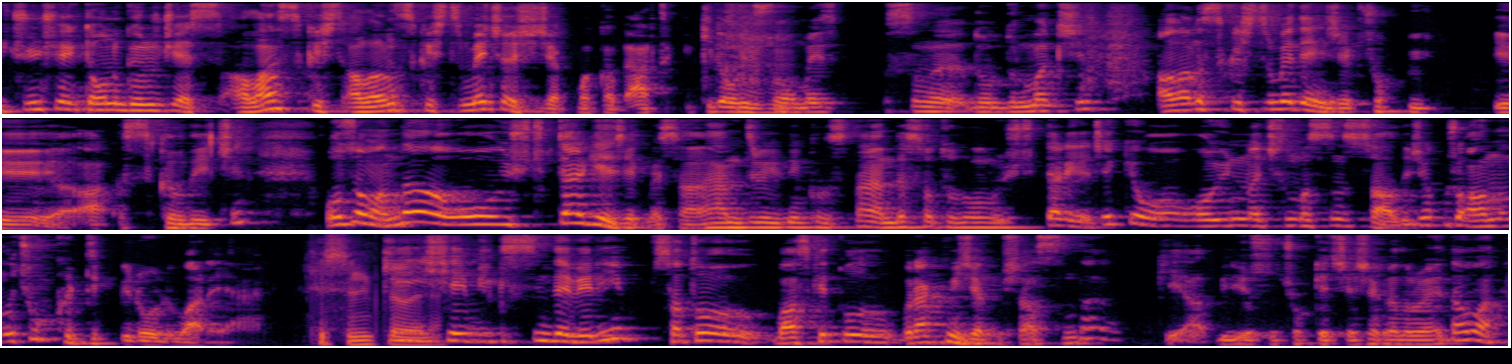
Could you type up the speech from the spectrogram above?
Üçüncü çeyrekte onu göreceğiz. Alan sıkıştı, alanı sıkıştırmaya çalışacak Makabi. Artık ikili oyuncusu olmasını durdurmak için alanı sıkıştırmaya deneyecek çok büyük e, sıkıldığı için. O zaman da o üçlükler gelecek mesela. Hem Drew Nichols'tan hem de Sato'nun üçlükler gelecek ki o oyunun açılmasını sağlayacak. Şu anlamda çok kritik bir rolü var yani. Kesinlikle ki öyle. şey bilgisini de vereyim. Sato basketbolu bırakmayacakmış aslında. Ki ya biliyorsun çok geç yaşa kadar oynadı ama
